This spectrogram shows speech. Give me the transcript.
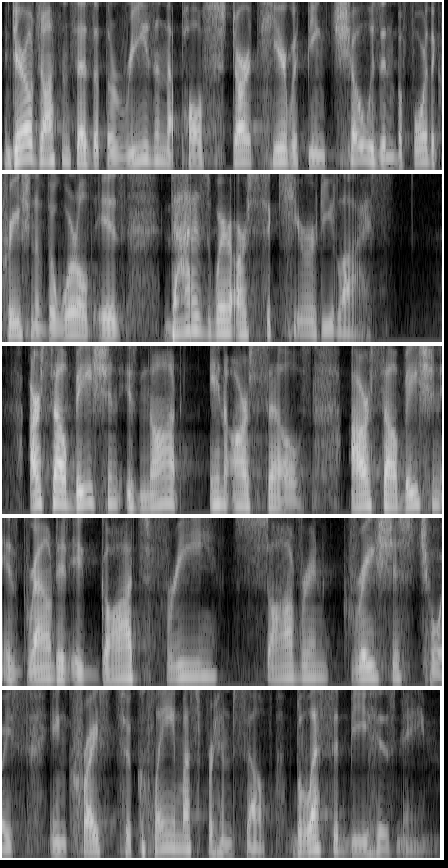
And Darrell Johnson says that the reason that Paul starts here with being chosen before the creation of the world is that is where our security lies. Our salvation is not in ourselves, our salvation is grounded in God's free, sovereign, gracious choice in Christ to claim us for himself. Blessed be his name.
